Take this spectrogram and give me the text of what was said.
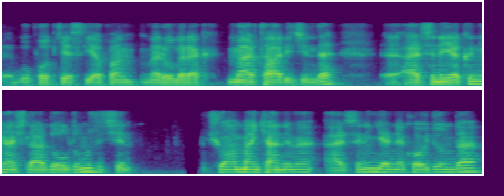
e, bu podcast'i yapanlar olarak Mert haricinde e, Ersin'e yakın yaşlarda olduğumuz için şu an ben kendimi Ersin'in yerine koyduğumda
